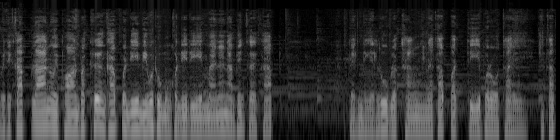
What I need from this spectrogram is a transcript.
สวัสดีครับร้านอวยพรพระเครื่องครับ วันนี้มีวัตถุมงคลดีๆ มาแนะนำเช่นเคยครับ เป็นเหรียญรูประฆังนะครับ วัดศรีพโรไทยนะครับ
